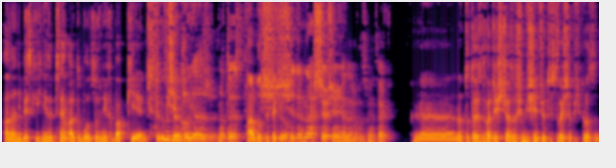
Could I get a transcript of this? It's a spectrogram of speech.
a na niebieskich nie zapisałem, ale to było dosłownie chyba 5 z tego mi się kojarzę. kojarzy. No to jest Albo coś takiego. 17,80 powiedzmy, tak? E, no to to jest 20 z 80, to jest 25%.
